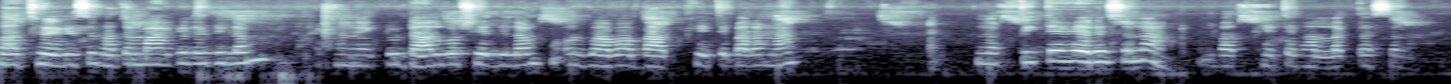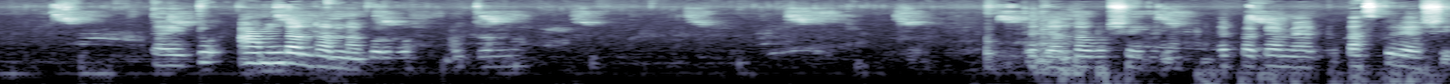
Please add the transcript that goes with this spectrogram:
ভাত হয়ে গেছে, ভাতের মার গেলে দিলাম। এখানে একটু ডাল বসিয়ে দিলাম। ওর বাবা ভাত খেতে পারে না। মুখ তিতে হয়ে না, ভাত খেতে ভালো লাগতেছে না। তাই একটু আম ডাল রান্না করব ওর জন্য। ডালটা বসিয়ে দিলাম। এর ফাঁকে আমি একটু কাজ করে আসি।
